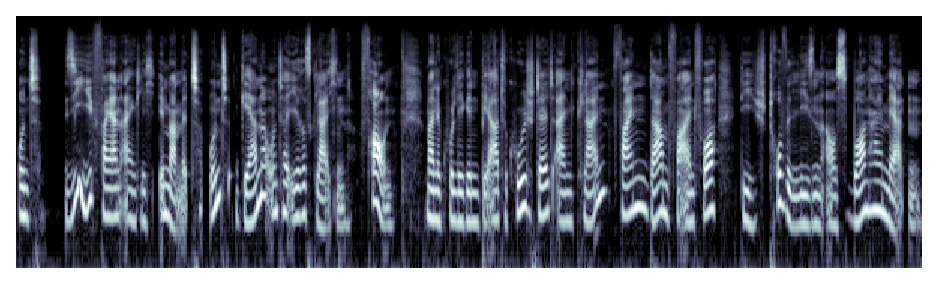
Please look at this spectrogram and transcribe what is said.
Und Sie feiern eigentlich immer mit und gerne unter ihresgleichen Frauen. Meine Kollegin Beate Kuhl stellt einen kleinen, feinen Damenverein vor, die Struwelliesen aus Bornheim-Merten.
